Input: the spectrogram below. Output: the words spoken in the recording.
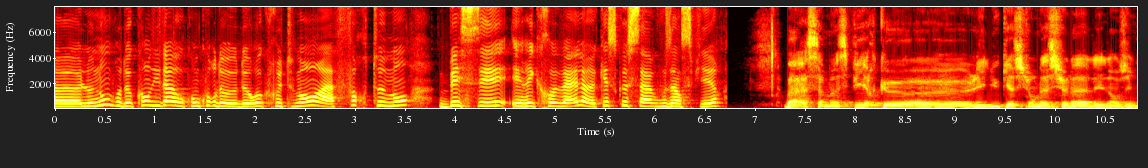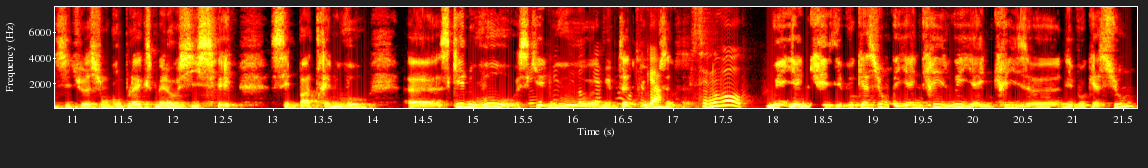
Euh, le nombre de candidats au concours de, recrutement a fortement baissé. Éric Revel, qu'est-ce que ça vous inspire? Bah, ça m'inspire que euh, l'éducation nationale est dans une situation complexe, mais là aussi c'est c'est pas très nouveau. Ce qui est nouveau, ce qui est nouveau, mais peut-être que vous... c'est nouveau. Oui, il y a une crise des vocations. Il y a une crise, oui, il y a une crise euh, des vocations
